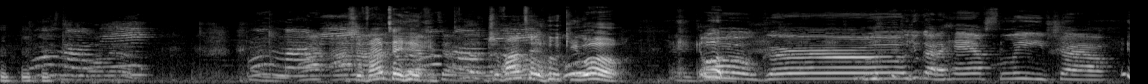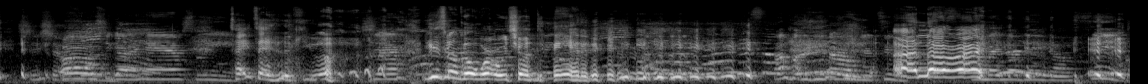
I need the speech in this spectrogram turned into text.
Just need to warm it up. I- I- Oh, Javante I- hook Javante hook you up. Oh, girl. You got a half sleeve, child. She showed Oh, she got a half sleeve. Tay Tay hook you up. Child. He's gonna go work with your daddy. I'm gonna get her on there too. I know, That right? make no dang sense.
